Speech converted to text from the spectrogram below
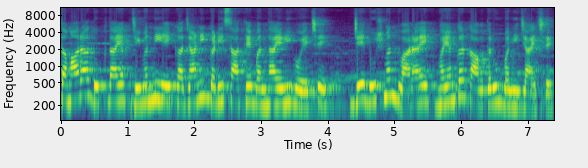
તમારા દુઃખદાયક જીવનની એક અજાણી કડી સાથે બંધાયેલી હોય છે, જે દુશ્મન દ્વારા એક ભયંકર કાવતરું બની જાય છે.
